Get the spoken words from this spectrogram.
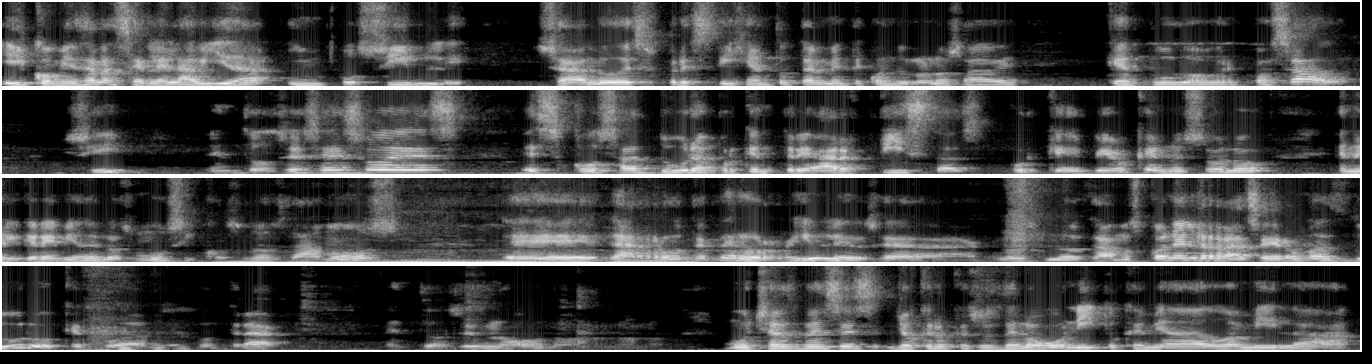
y comienzan a hacerle la vida imposible, o sea, lo desprestigian totalmente cuando uno no sabe qué pudo haber pasado, ¿sí? Entonces eso es, es cosa dura, porque entre artistas, porque veo que no es solo en el gremio de los músicos, nos damos eh, garrote, pero horrible, o sea, nos, nos, damos con el rasero más duro que podamos encontrar. Entonces, no, no, no, no. Muchas veces yo creo que eso es de lo bonito que me ha dado a mí la,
